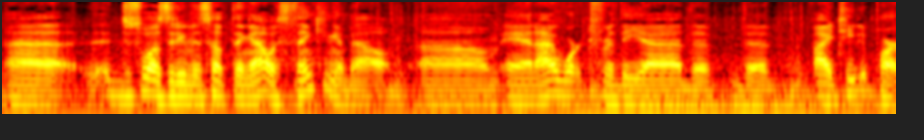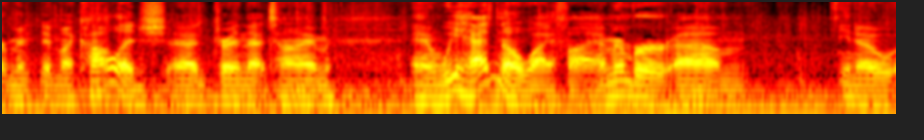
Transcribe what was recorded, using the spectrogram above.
uh, it just wasn't even something I was thinking about. Um, and I worked for the uh, the the IT department at my college during that time, and we had no Wi-Fi. I remember. Um, you know,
